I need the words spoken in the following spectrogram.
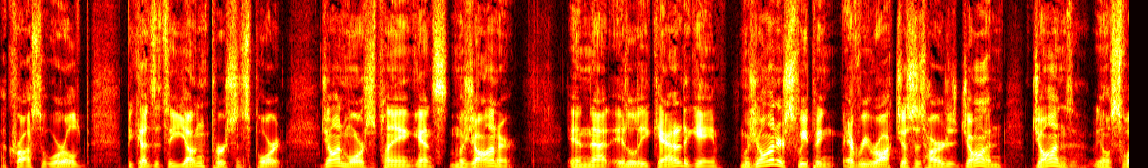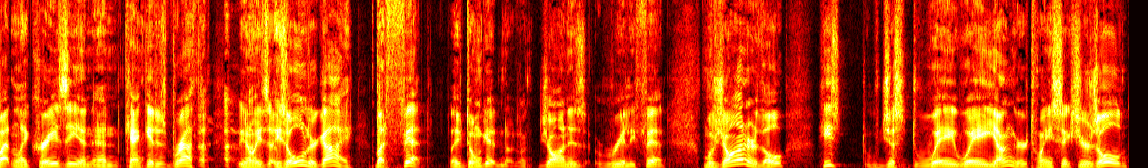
across the world because it's a young person sport. John Morris is playing against Mosaner in that Italy Canada game. Mosaner's sweeping every rock just as hard as John. John's you know sweating like crazy and, and can't get his breath. you know he's he's an older guy but fit. Like don't get like, John is really fit. Mosaner though he's just way way younger, 26 years old,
